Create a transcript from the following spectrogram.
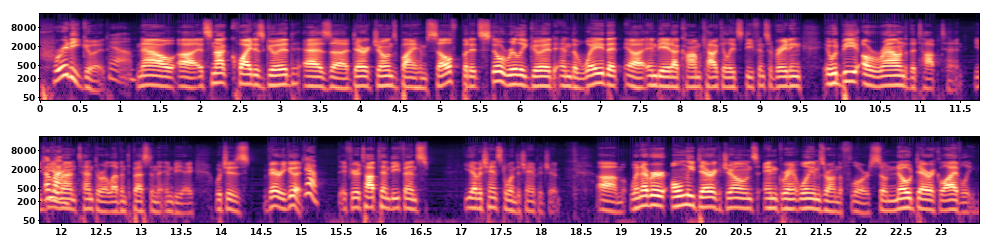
pretty good. Yeah. Now, uh, it's not quite as good as uh, Derrick Jones by himself, but it's still really good. And the way that uh, NBA.com calculates defensive rating, it would be around the top 10. You'd be around 10th or 11th best in the NBA, which is very good. Yeah. If you're a top 10 defense, you have a chance to win the championship. Um, whenever only Derrick Jones and Grant Williams are on the floor, so no Dereck Lively,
